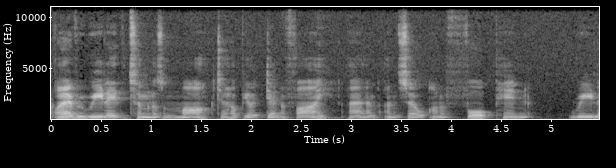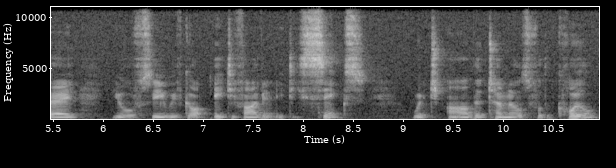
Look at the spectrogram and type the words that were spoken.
On every relay the terminals are marked to help you identify um, and so on a 4 pin relay you'll see we've got 85 and 86 which are the terminals for the coil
